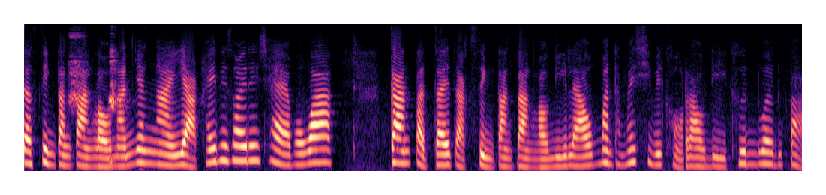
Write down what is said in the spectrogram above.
จากสิ่งต่างๆ เหล่านั้นยังไงอยากให้พี่สร้อยได้แชร์ เพราะว่าการตัดใจจากสิ่งต่างๆ เหล่านี้แล้วมันทำให้ชีวิตของเราดีขึ้นด้วยหรือเปล่า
